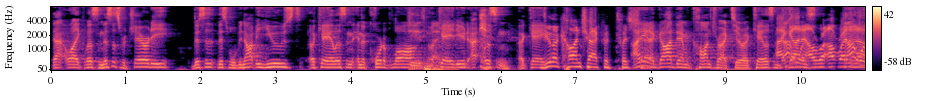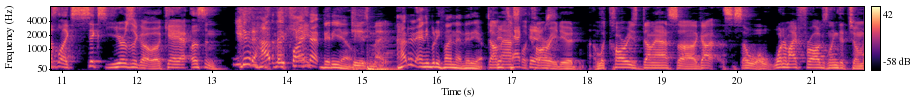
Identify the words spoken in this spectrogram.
that like, listen. This is for charity. This is. This will not be used. Okay. Listen, in a court of law. Cheers, mate. okay, dude. I, listen. Okay. Do a contract with Twitch. I need a goddamn contract here. Okay. Listen. I that got it. I'll, I'll write that it was like six years ago. Okay. Listen. Dude, how did they Okay. find that video? Cheers, mate. How did anybody find that video? Dumbass Detectives. Lacari, dude. Lacari's dumbass uh, got so one of my frogs linked it to him.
